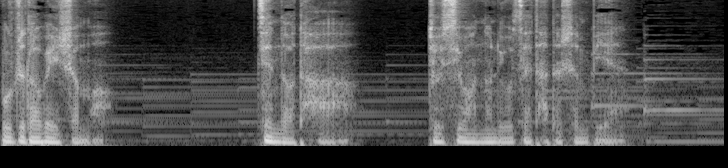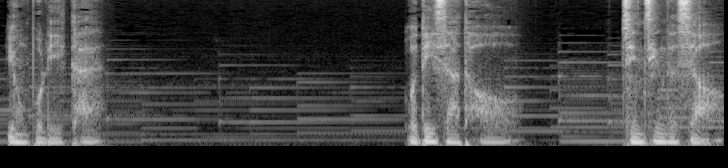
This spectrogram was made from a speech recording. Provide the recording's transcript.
不知道为什么，见到他，就希望能留在他的身边，永不离开。”我低下头，轻轻的笑。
